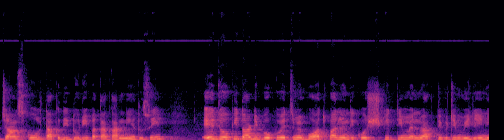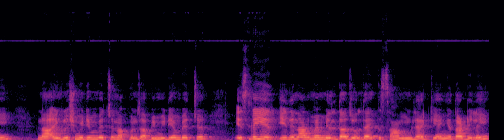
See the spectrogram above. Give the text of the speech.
ਜਾਂ ਸਕੂਲ ਤੱਕ ਦੀ ਦੂਰੀ ਪਤਾ ਕਰਨੀ ਹੈ ਤੁਸੀਂ। ਇਹ ਜੋ ਕਿ ਤੁਹਾਡੀ ਬੁੱਕ ਵਿੱਚ ਮੈਂ ਬਹੁਤ ਭਾਲਣ ਦੀ ਕੋਸ਼ਿਸ਼ ਕੀਤੀ, ਮੈਨੂੰ ਐਕਟੀਵਿਟੀ ਮਿਲੀ ਨਹੀਂ। ਨਾ ਇੰਗਲਿਸ਼ ਮੀਡੀਅਮ ਵਿੱਚ, ਨਾ ਪੰਜਾਬੀ ਮੀਡੀਅਮ ਵਿੱਚ। ਇਸ ਲਈ ਇਹ- ਇਹਦੇ ਨਾਲ ਮੈਂ ਮਿਲਦਾ ਜੁਲਦਾ ਇੱਕ ਸਮ ਲੈ ਕੇ ਆਈ ਹਾਂ ਤੁਹਾਡੇ ਲਈ।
